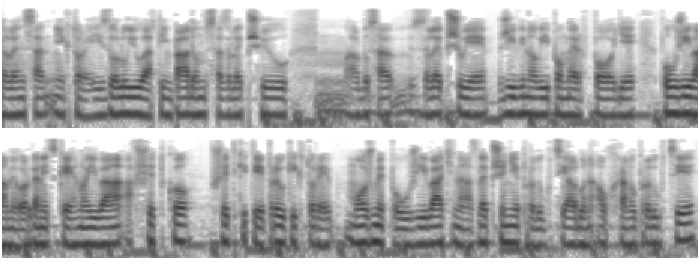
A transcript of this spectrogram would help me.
len sa niektoré izolujú a tým pádom sa zlepšujú mm, alebo sa zlepšuje živinový pomer v pôde. Používame organické hnojivá a všetko, všetky tie prvky, ktoré môžeme používať na zlepšenie produkcie alebo na ochranu produkcie,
